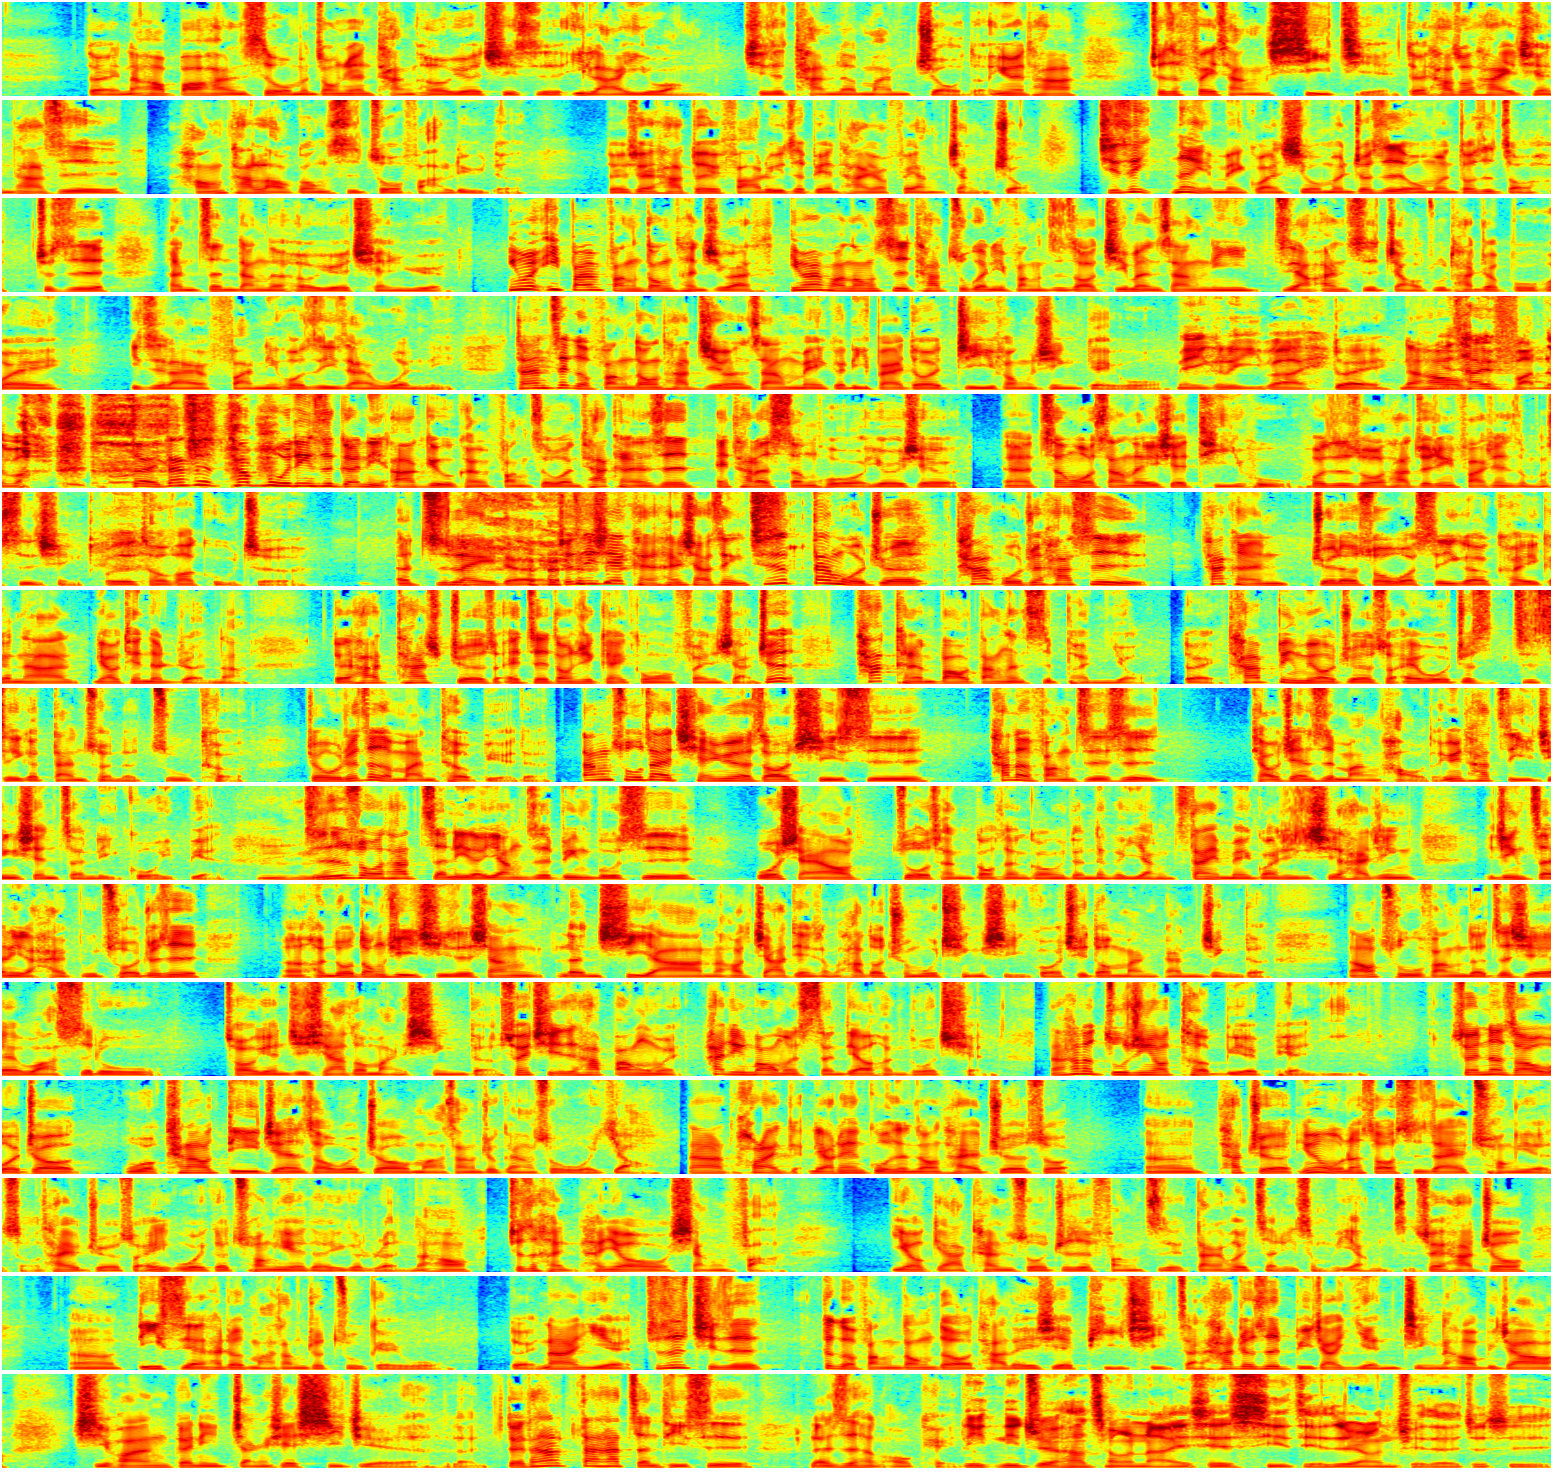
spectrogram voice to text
对，然后包含是我们中间谈合约，其实一来一往，其实谈了蛮久的，因为他就是非常细节。对，他说他以前他是好像她老公是做法律的，对，所以他对法律这边他有非常讲究。其实那也没关系，我们就是我们都是走就是很正当的合约签约。因为一般房东很奇怪，一般房东是他租给你房子之后，基本上你只要按时缴租，他就不会。一直来烦你，或者一直来问你，但是这个房东他基本上每个礼拜都会寄一封信给我，每个礼拜，对，然后也太烦了吧，对，但是他不一定是跟你 argue 可能房子问题，他可能是哎他的生活有一些呃生活上的一些体悟，或者是说他最近发现什么事情，或者头发骨折。呃之类的，就是一些可能很小事情。其实，但我觉得他，我觉得他是他可能觉得说我是一个可以跟他聊天的人呐、啊。对他，他觉得说，哎，这些东西可以跟我分享，就是他可能把我当成是朋友，对他并没有觉得说，哎，我就是只是一个单纯的租客，就我觉得这个蛮特别的。当初在签约的时候，其实他的房子是条件是蛮好的，因为他自己已经先整理过一遍，嗯，只是说他整理的样子并不是我想要做成工程公寓的那个样子，但也没关系，其实他已经已经整理的还不错，就是。呃，很多东西其实像冷气啊，然后家电什么，它都全部清洗过，其实都蛮干净的。然后厨房的这些瓦斯炉、抽油烟机，其他都买新的。所以其实他帮我们，他已经帮我们省掉很多钱。然后他的租金又特别便宜，所以那时候我就我看到第一间的时候，我就马上就跟他说我要。那后来聊天过程中，他也觉得说，嗯、他觉得因为我那时候是在创业的时候，他也觉得说，哎，我一个创业的一个人，然后就是很很有想法，也有给他看说，就是房子大概会整理什么样子，所以他就。嗯、呃，第一时间他就马上就租给我。对，那也就是其实各个房东都有他的一些脾气在，他就是比较严谨，然后比较喜欢跟你讲一些细节的人。对他，但他整体是人是很 OK 的。你你觉得他讲了哪一些细节，就让你觉得就是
